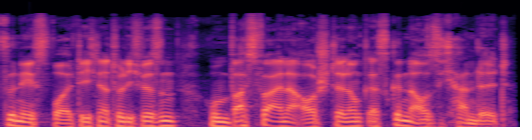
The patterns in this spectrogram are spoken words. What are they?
Zunächst wollte ich natürlich wissen, um was für eine Ausstellung es genau sich handelt.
